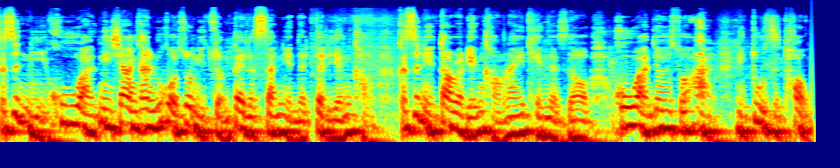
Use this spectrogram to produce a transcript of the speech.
可是你忽然，你想想看，如果说你准备了三年的的联考，可是你到了联考那一天的时候，忽然就是说，啊，你肚子痛，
